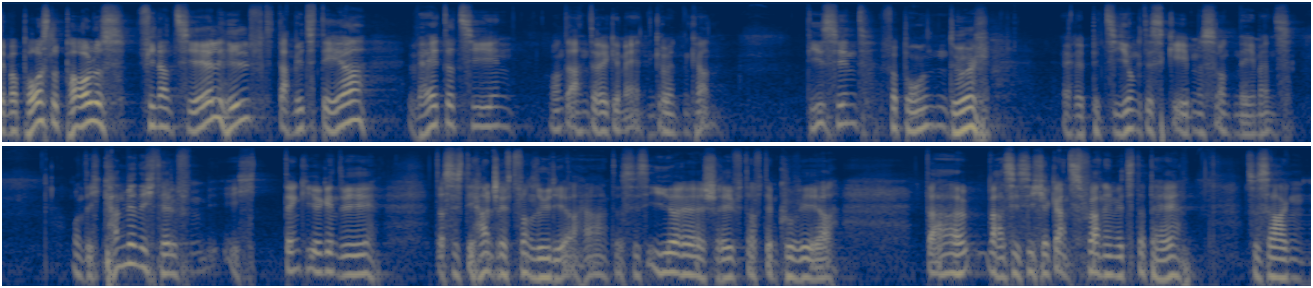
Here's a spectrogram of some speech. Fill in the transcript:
dem Apostel Paulus finanziell hilft, damit der weiterziehen und andere Gemeinden gründen kann. Die sind verbunden durch eine Beziehung des Gebens und Nehmens. Und ich kann mir nicht helfen, ich denke irgendwie, das ist die Handschrift von Lydia. Ja. Das ist ihre Schrift auf dem Kuvert. Da war sie sicher ganz vorne mit dabei, zu sagen,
